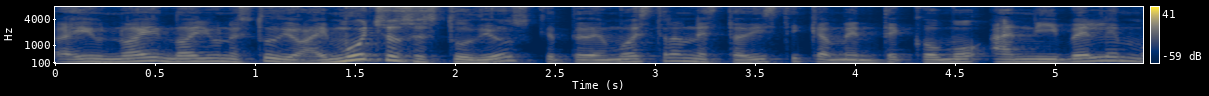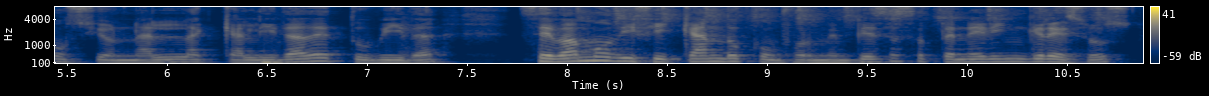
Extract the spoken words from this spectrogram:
hay, no, hay, no hay un estudio, hay muchos estudios que te demuestran estadísticamente cómo a nivel emocional la calidad de tu vida se va modificando conforme empiezas a tener ingresos,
